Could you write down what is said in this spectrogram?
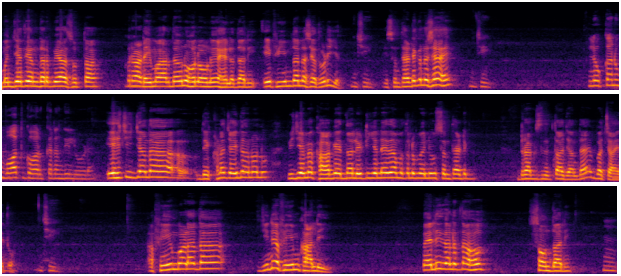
ਮੰਜੇ ਤੇ ਅੰਦਰ ਪਿਆ ਸੁੱਤਾ। ਘਰਾੜੇ ਮਾਰਦਾ ਉਹਨੂੰ ਹਿਲਾਉਣੇ ਹਿਲਦਾ ਨਹੀਂ। ਇਹ ਅਫੀਮ ਦਾ ਨਸ਼ਾ ਥੋੜੀ ਆ। ਜੀ। ਇਹ ਸਿੰਥੈਟਿਕ ਨਸ਼ਾ ਹੈ ਜੀ। ਲੋਕਾਂ ਨੂੰ ਬਹੁਤ ਗੌਰ ਕਰਨ ਦੀ ਲੋੜ ਹੈ। ਇਹ ਚੀਜ਼ਾਂ ਦਾ ਦੇਖਣਾ ਚਾਹੀਦਾ ਉਹਨਾਂ ਨੂੰ ਵੀ ਜੇ ਮੈਂ ਖਾ ਕੇ ਇਦਾਂ ਲਿਟੀ ਜਾਂਦਾ ਇਹਦਾ ਮਤਲਬ ਮੈਨੂੰ ਸਿੰਥੈਟਿਕ ਡਰੱਗਸ ਦਿੱਤਾ ਜਾਂਦਾ ਹੈ ਬਚਾਏ ਤੋਂ। ਜੀ। ਅਫੀਮ ਵਾਲਾ ਤਾਂ ਜਿਹਨੇ ਅਫੀਮ ਖਾ ਲਈ ਪਹਿਲੀ ਗੱਲ ਤਾਂ ਉਹ ਸੌਂਦਾ ਨਹੀਂ। ਹੂੰ।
